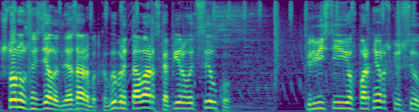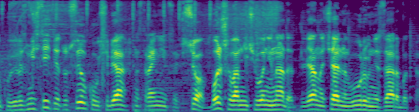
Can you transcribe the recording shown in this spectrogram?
что нужно сделать для заработка? Выбрать товар, скопировать ссылку, перевести ее в партнерскую ссылку и разместить эту ссылку у себя на странице. Все, больше вам ничего не надо для начального уровня заработка.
